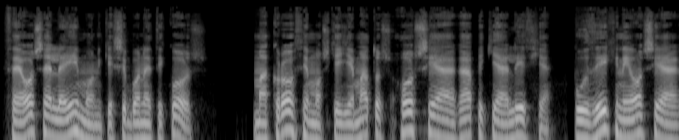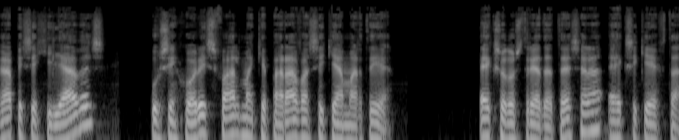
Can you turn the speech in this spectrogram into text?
Θεός ελεήμων και συμπονετικός, μακρόθυμος και γεμάτος όσια αγάπη και αλήθεια, που δείχνει όσια αγάπη σε χιλιάδες, που συγχωρεί σφάλμα και παράβαση και αμαρτία». Έξοδος 34, 6 και 7.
